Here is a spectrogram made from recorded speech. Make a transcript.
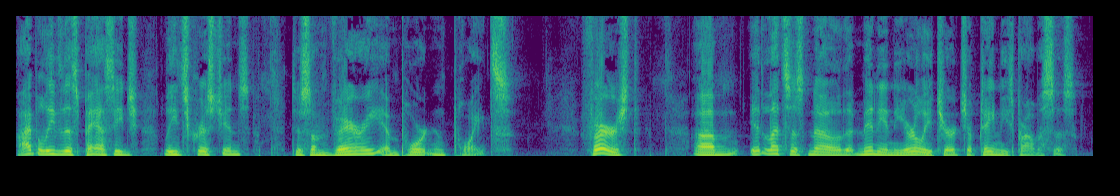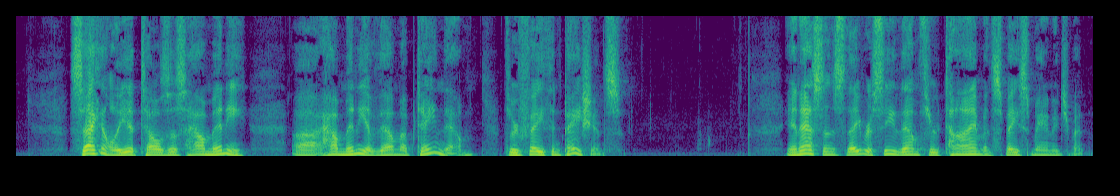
I believe this passage leads Christians to some very important points. First, um, it lets us know that many in the early church obtained these promises. Secondly, it tells us how many uh, how many of them obtained them through faith and patience. In essence, they received them through time and space management.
